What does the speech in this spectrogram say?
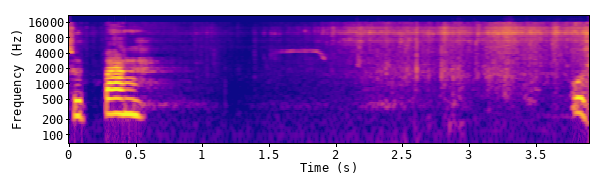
สุดปังอุ้ย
